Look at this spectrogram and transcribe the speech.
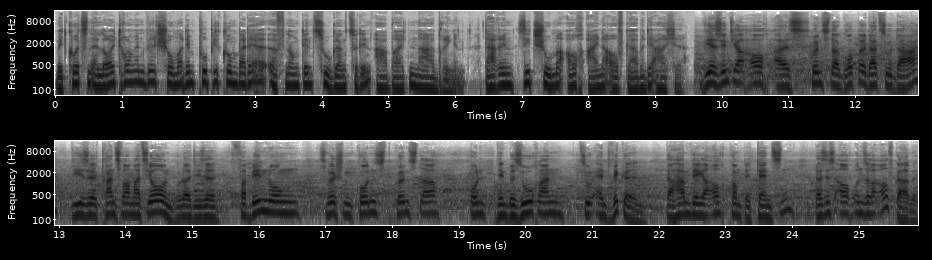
Mit kurzen Erläuterungen will Schoma dem Publikum bei der Eröffnung den Zugang zu den Arbeiten nahebringen. Darin sieht Schumer auch eine Aufgabe der Arche. Wir sind ja auch als Künstlergruppe dazu da, diese Transformation oder diese Verbindung zwischen Kunst, Künstler und den Besuchern zu entwickeln. Da haben wir ja auch Kompetenzen. Das ist auch unsere Aufgabe.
